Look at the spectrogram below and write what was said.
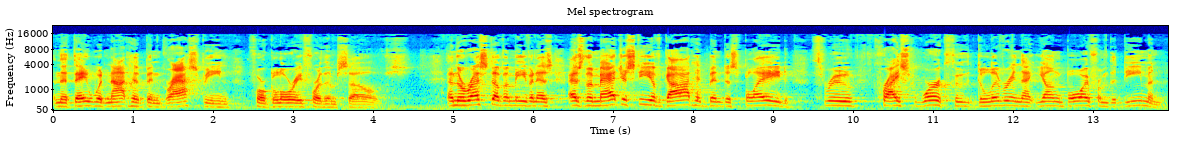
and that they would not have been grasping for glory for themselves. And the rest of them, even as, as the majesty of God had been displayed through Christ's work through delivering that young boy from the demon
